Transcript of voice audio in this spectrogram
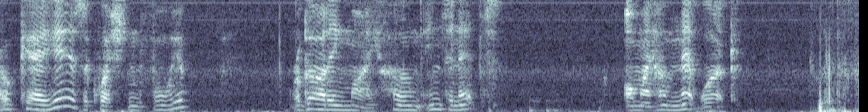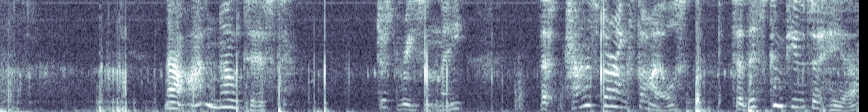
Okay, here's a question for you regarding my home internet on my home network. Now, I've noticed just recently that transferring files to this computer here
